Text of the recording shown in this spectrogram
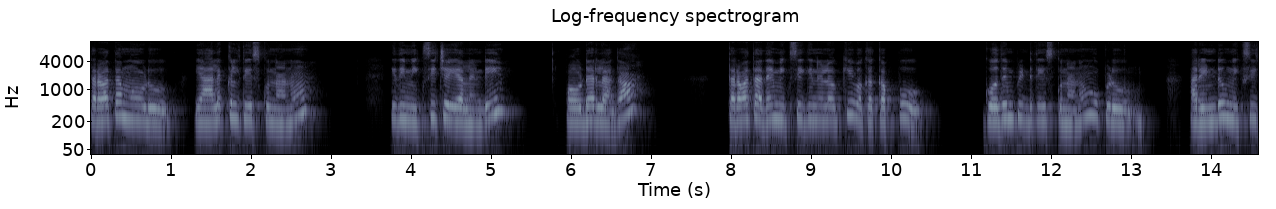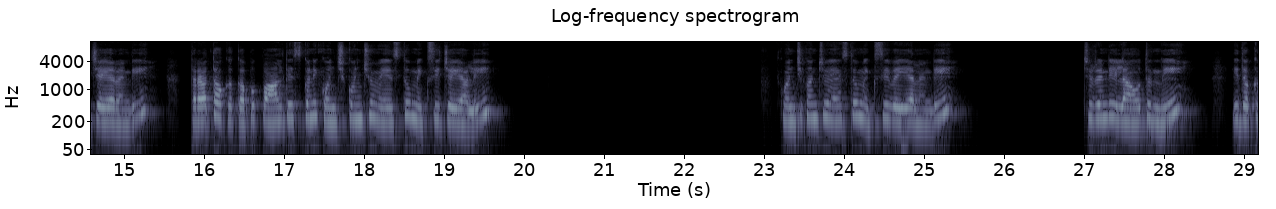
తర్వాత మూడు యాలక్కులు తీసుకున్నాను. ఇది మిక్సీ చేయాలండి. పౌడర్ లాగా. తర్వాత అదే మిక్సీ గిన్నెలోకి ఒక కప్పు గోధుమ పిండి తీసుకున్నాను. ఇప్పుడు ఆ రెండు మిక్సీ చేయాలండి. తర్వాత ఒక కప్పు పాలు తీసుకొని కొంచెం కొంచెం వేస్తూ మిక్సీ చేయాలి. కొంచెం కొంచెం వేస్తూ మిక్సీ వేయాలండి. చూడండి ఇలా అవుతుంది. ఇది ఒక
